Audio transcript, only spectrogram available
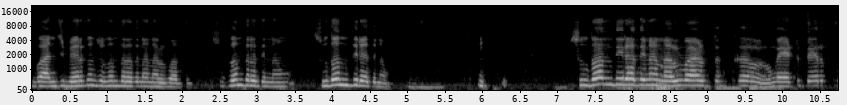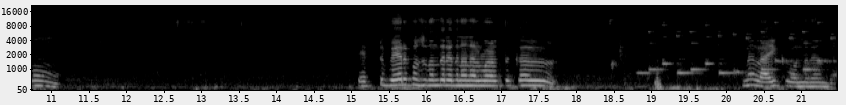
உங்க அஞ்சு பேருக்கும் சுதந்திர தின நல்வாழ்த்து சுதந்திர தினம் சுதந்திர தினம். சுதந்திர தின நல்வாழ்த்துக்கள் உங்க எட்டு பேருக்கும். எட்டு பேருக்கும் சுதந்திர தின நல்வாழ்த்துக்கள். இன்னும் லைக் ஒன்றுதான் இருக்கு.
